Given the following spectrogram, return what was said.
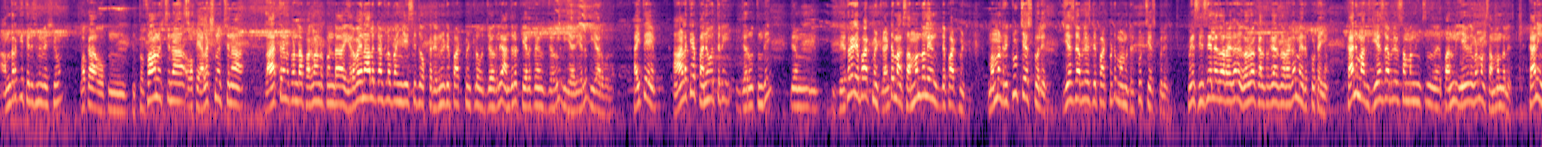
అందరికీ తెలిసిన విషయం. ఒక తుఫాన్ వచ్చినా ఒక ఎలక్షన్ వచ్చినా రాత్రి అనకుండా పగలనకుండా ఇరవై నాలుగు గంటలు పనిచేసేది ఒక రెవెన్యూ డిపార్ట్మెంట్లో ఉద్యోగులే అందులో కీలకమైన ఉద్యోగులు విఆర్ఏలు విఆర్ఓలు అయితే వాళ్ళకే పని ఒత్తిడి జరుగుతుంది. ఇతర డిపార్ట్మెంట్లు అంటే మాకు సంబంధం లేని డిపార్ట్మెంట్. మమ్మల్ని రిక్రూట్ చేసుకోలేదు. జిఎస్డబ్ల్యూఎస్ డిపార్ట్మెంట్ మమ్మల్ని రిక్రూట్ చేసుకోలేదు. మేము సీసీఎల్ఏ ద్వారా గౌరవ కలెక్టర్ గారి ద్వారా మేము రిక్రూట్ అయ్యాం. కానీ మాకు జిఎస్డబ్ల్యూఎస్ సంబంధించిన పనులు ఏ విధంగా కూడా మాకు సంబంధం లేదు. కానీ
